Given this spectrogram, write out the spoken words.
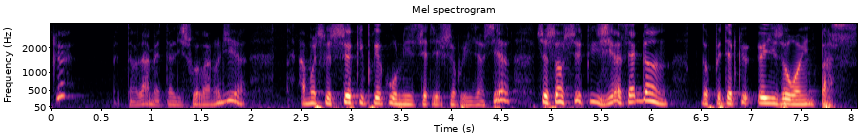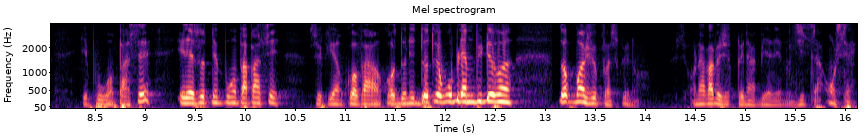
que, maintenant là, maintenant l'histoire va nous dire, à moins que ceux qui préconisent cette élection présidentielle, ce sont ceux qui gèrent cette gang. Donc peut-être qu'eux, ils auront une passe et pourront passer, et les autres ne pourront pas passer. Ce qui encore, va encore donner d'autres problèmes plus devant. Donc moi, je pense que non. On n'a pas besoin que Nabil nous dise ça. On sait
